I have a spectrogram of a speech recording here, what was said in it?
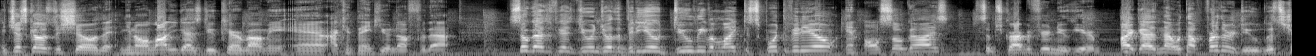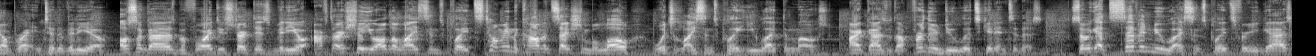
it just goes to show that, you know, a lot of you guys do care about me and I can thank you enough for that. So guys, if you guys do enjoy the video, do leave a like to support the video. And also guys, subscribe if you're new here. Alright guys, now without further ado, let's jump right into the video. Also guys, before I do start this video, after I show you all the license plates, tell me in the comment section below which license plate you like the most. Alright guys, without further ado, let's get into this. So we got 7 new license plates for you guys.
